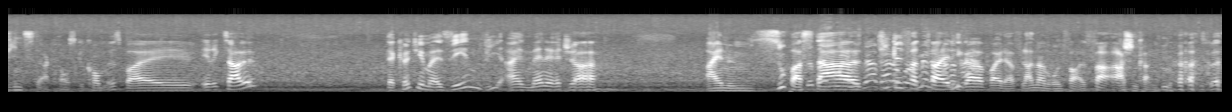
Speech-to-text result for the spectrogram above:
Dienstag rausgekommen ist bei Erik Zabel. Da könnt ihr mal sehen, wie ein Manager einen Superstar-Titelverteidiger bei der Flandern-Rundfahrt verarschen kann. also das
